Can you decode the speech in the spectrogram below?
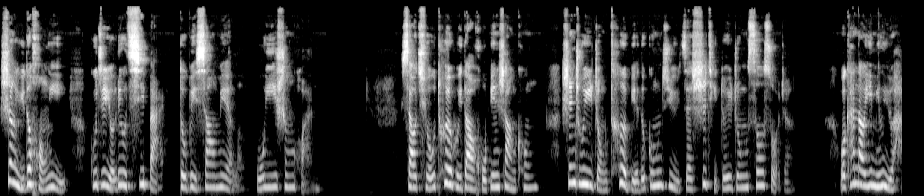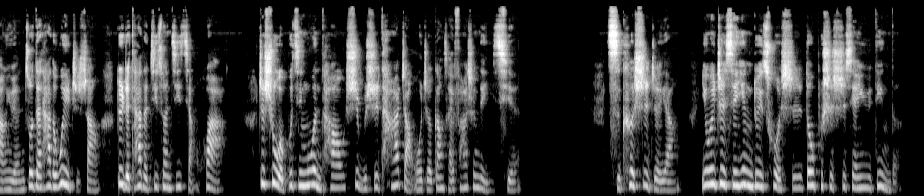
剩余的红蚁估计有六七百，都被消灭了，无一生还。小球退回到湖边上空，伸出一种特别的工具，在尸体堆中搜索着。我看到一名宇航员坐在他的位置上，对着他的计算机讲话。这是我不禁问涛：是不是他掌握着刚才发生的一切？此刻是这样，因为这些应对措施都不是事先预定的。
